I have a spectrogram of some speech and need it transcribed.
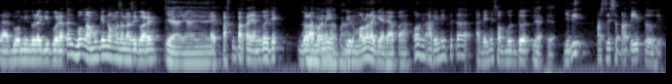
Lah dua minggu lagi gue datang gue nggak mungkin dong pesan nasi goreng. Ya ya ya. Eh pasti pertanyaan gue Jack, gue lapar nih apa? di rumah lo lagi ada apa? Oh hari ini kita adanya sop buntut. Ya, ya. Jadi persis seperti itu. Gitu.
